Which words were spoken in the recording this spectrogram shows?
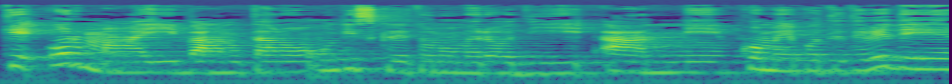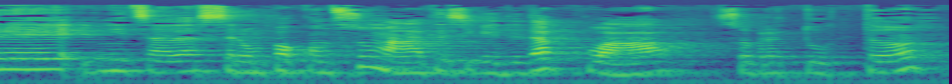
che ormai vantano un discreto numero di anni. Come potete vedere iniziano ad essere un po' consumate, si vede da qua soprattutto,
